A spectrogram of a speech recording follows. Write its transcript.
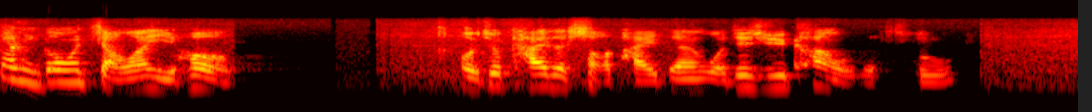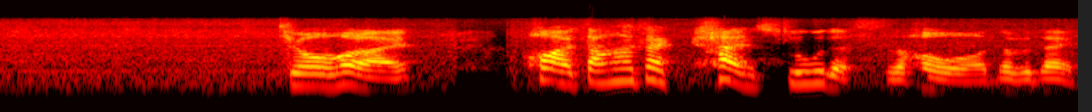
当你跟我讲完以后，我就开着小台灯，我就去看我的书。就后来，后来当他在看书的时候哦，对不对？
